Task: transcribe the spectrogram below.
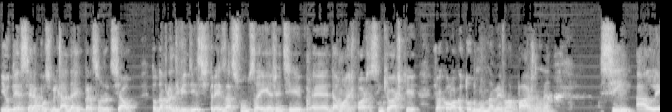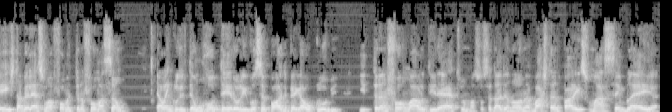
E o terceiro é a possibilidade da recuperação judicial. Então dá para dividir esses três assuntos aí, a gente é, dá uma resposta assim que eu acho que já coloca todo mundo na mesma página, né? Sim, a lei estabelece uma forma de transformação. Ela inclusive tem um roteiro ali. Você pode pegar o clube e transformá-lo direto numa sociedade anônima, bastante para isso uma assembleia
